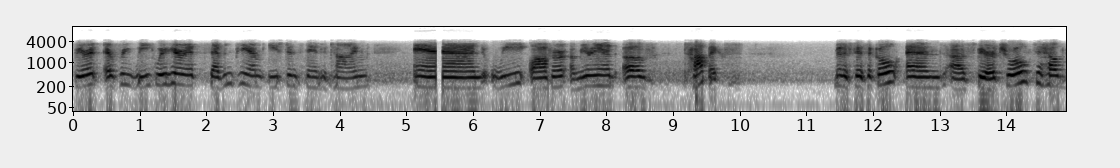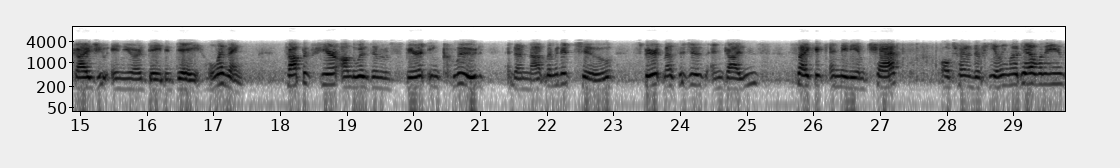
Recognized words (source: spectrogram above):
Spirit every week. We're here at 7 p.m. Eastern Standard Time, and we offer a myriad of topics metaphysical and uh, spiritual to help guide you in your day to day living. Topics here on the Wisdom of Spirit include, and are not limited to, spirit messages and guidance, psychic and medium chats, alternative healing modalities,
